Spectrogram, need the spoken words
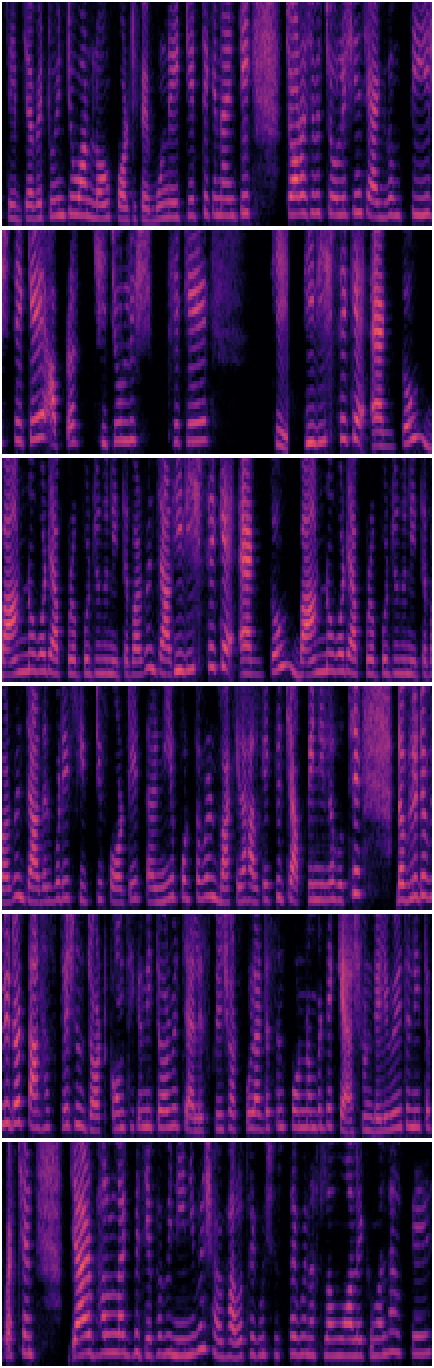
স্লিপ যাবে twenty one long forty five মানে এইটি থেকে নাইনটি চড়া যাবে চল্লিশ ইঞ্চ একদম তিরিশ থেকে আপনার ছিচল্লিশ থেকে কি? তিরিশ থেকে একদম বান্ন বডি আপুরা পর্যন্ত নিতে পারবেন। যা তিরিশ থেকে একদম বান্ন বডি আপুরা পর্যন্ত নিতে পারবেন। যাদের বডি ফিফটি ফর্টি তারা নিয়ে পড়তে পারেন বাকিরা হালকা একটু চাপিয়ে নিলে হচ্ছে W W dot dot com থেকে নিতে পারবেন। চাইলে screenshot full address phone number দিয়ে ক্যাশ অন ডেলিভারিতে নিতে পারছেন। যার ভালো লাগবে যেভাবে নিয়ে নেবেন, সবাই ভালো থাকবেন, সুস্থ থাকবেন। আসসালামু আলাইকুম, আল্লাহ হাফেজ।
